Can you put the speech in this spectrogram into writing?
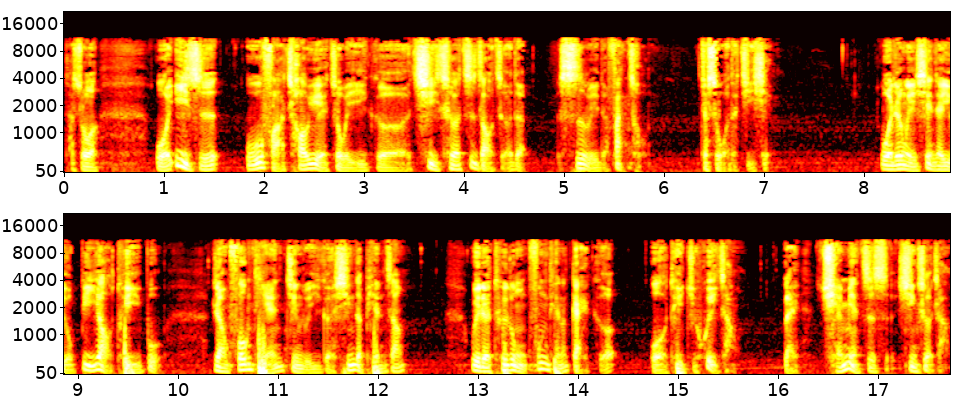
他说：“我一直无法超越作为一个汽车制造者的思维的范畴，这是我的极限。我认为现在有必要退一步，让丰田进入一个新的篇章。为了推动丰田的改革，我退居会长，来全面支持新社长，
